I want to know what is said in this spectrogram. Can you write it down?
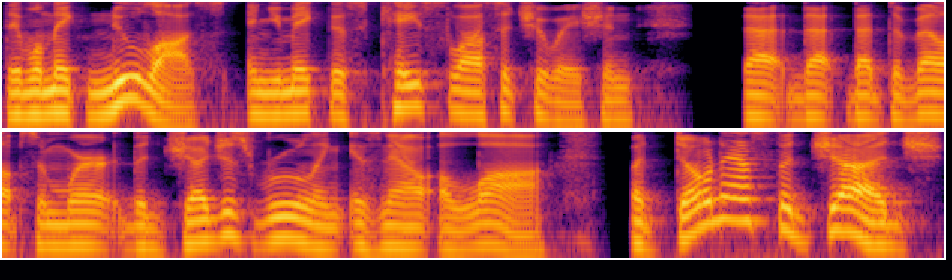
They will make new laws, and you make this case law situation that that that develops, and where the judge's ruling is now a law. But don't ask the judge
